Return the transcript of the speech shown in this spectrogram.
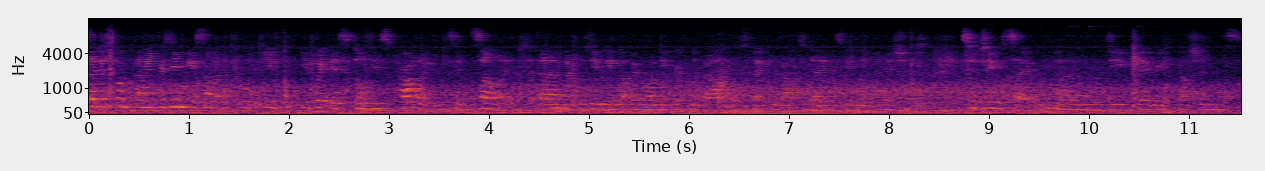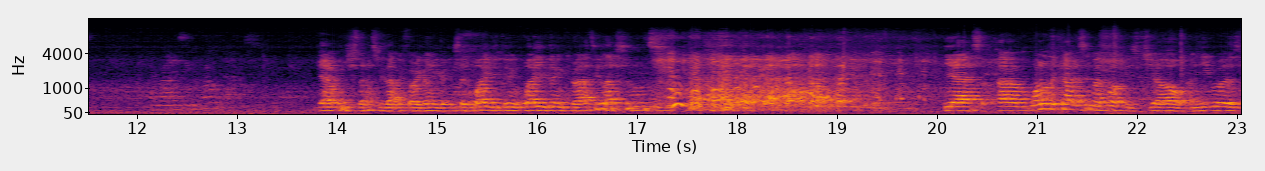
I just want, I mean, presumably some of, you've, you've witnessed all these crimes inside. Um, and presumably not everyone you've written about or spoken about today has given you permission to do so. Um, do you fear repercussions arising from that? Yeah, when you just asked me that before I got here, you said, why are you doing, why are you doing karate lessons? yes, um, one of the characters in my book is Joe, and he was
